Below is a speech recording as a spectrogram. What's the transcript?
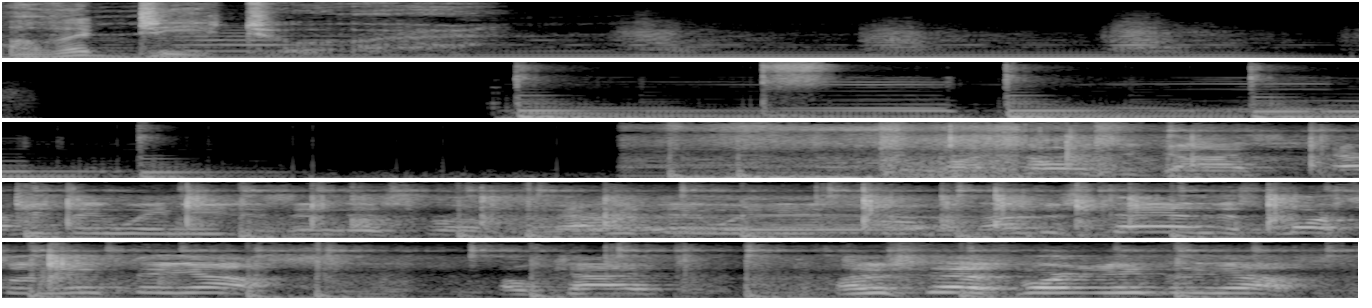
of a detour. I told you guys, everything we need is in this room. Everything we need is in this room. And understand this more than anything else, okay? Understand this more than anything else.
